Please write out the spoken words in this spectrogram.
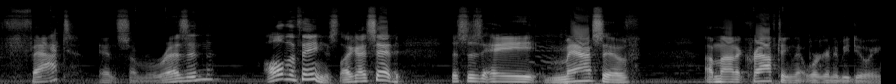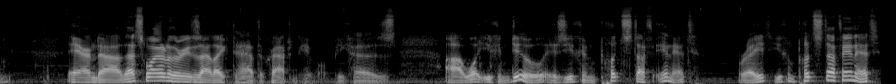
fat and some resin. All the things. Like I said, this is a massive amount of crafting that we're going to be doing. And uh, that's why one of the reasons I like to have the crafting table because uh, what you can do is you can put stuff in it, right? You can put stuff in it,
